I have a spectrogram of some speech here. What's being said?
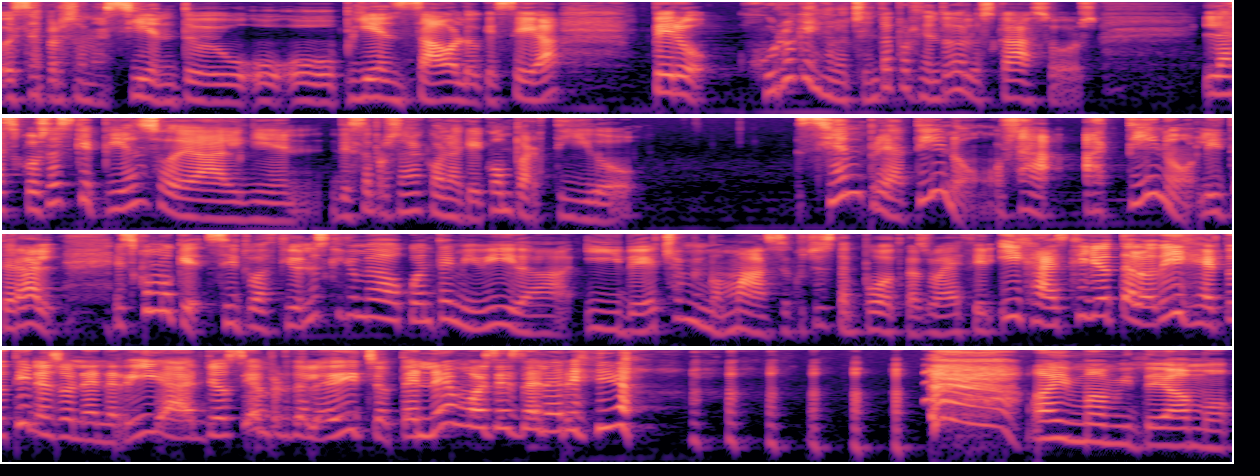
esa persona siente o, o piensa o lo que sea, pero juro que en el 80% de los casos las cosas que pienso de alguien, de esa persona con la que he compartido, siempre atino, o sea, atino, literal. Es como que situaciones que yo me he dado cuenta en mi vida, y de hecho mi mamá, si escucha este podcast, va a decir, hija, es que yo te lo dije, tú tienes una energía, yo siempre te lo he dicho, tenemos esa energía. Ay, mami, te amo.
